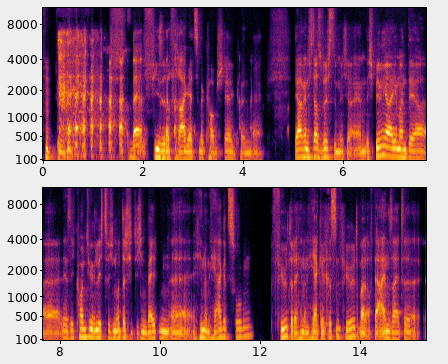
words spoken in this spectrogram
Hm. Fiesere Frage hättest du mir kaum stellen können. Ey. Ja, wenn ich das wüsste, Michael. Ich bin ja jemand, der, äh, der sich kontinuierlich zwischen unterschiedlichen Welten äh, hin und her gezogen fühlt oder hin und her gerissen fühlt, weil auf der einen Seite äh,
